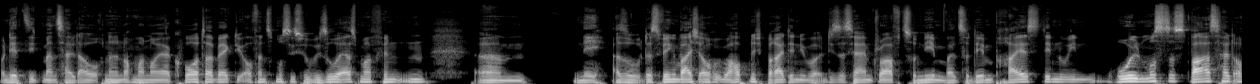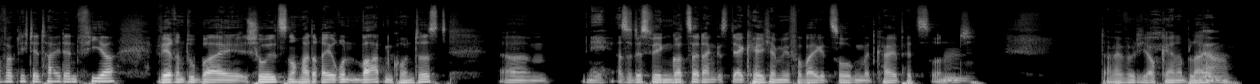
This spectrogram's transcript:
Und jetzt sieht man es halt auch, ne? Nochmal neuer Quarterback, die Offense muss ich sowieso erstmal finden. Ähm, Nee, also deswegen war ich auch überhaupt nicht bereit, den über dieses Jahr im Draft zu nehmen, weil zu dem Preis, den du ihn holen musstest, war es halt auch wirklich der Tight End 4, während du bei Schulz noch mal drei Runden warten konntest. Ähm, nee, also deswegen, Gott sei Dank, ist der Kelch an mir vorbeigezogen mit Kyle Pitts und Mhm. dabei würde ich auch gerne bleiben.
